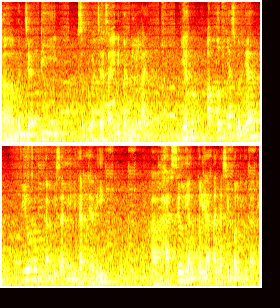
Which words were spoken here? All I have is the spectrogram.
uh, menjadi sebuah jasa ini bernilai yang outputnya sebenarnya pure nggak bisa dilihat dari uh, hasil yang kelihatannya simpel itu tadi.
